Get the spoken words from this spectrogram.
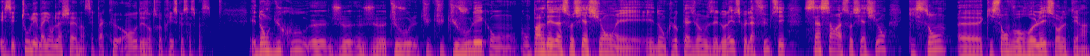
Et c'est tous les maillons de la chaîne, hein. c'est pas que en haut des entreprises que ça se passe. Et donc, du coup, je, je, tu, tu, tu, voulais qu'on parle des associations et, donc l'occasion nous est donnée, parce que la FUB, c'est 500 associations qui sont, qui sont vos relais sur le terrain.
